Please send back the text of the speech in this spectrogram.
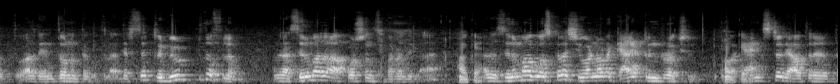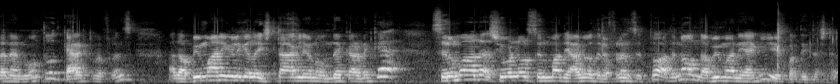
ಗೊತ್ತು ಅದ್ರ ಎಂತವನು ಅಂತ ಗೊತ್ತಿಲ್ಲ. That's a tribute to the film ಅಂದ್ರೆ ಆ ಸಿನಿಮಾದ ಆ ಪೋರ್ಷನ್ಸ್ ಬರೋದಿಲ್ಲ. ಅದು ಸಿನಿಮಾಗೋಸ್ಕರ ಶಿವಣ್ಣ ಅವರ ಕ್ಯಾರೆಕ್ಟರ್ ಇಂಟ್ರೊಡಕ್ಷನ್ ಗ್ಯಾಂಗ್ಸ್ಟರ್ ಯಾವ ತರ ಇರ್ತಾನೆ ಅನ್ನುವಂಥ ಒಂದು ಕ್ಯಾರೆಕ್ಟರ್ ರೆಫರೆನ್ಸ್ ಅದು ಅಭಿಮಾನಿಗಳಿಗೆಲ್ಲ ಇಷ್ಟ ಆಗಲಿ ಅನ್ನೋ ಒಂದೇ ಕಾರಣಕ್ಕೆ ಸಿನಿಮಾದ ಶಿವಣ್ಣವ್ರ ಸಿನಿಮಾದ ಯಾವ್ಯಾವ್ದು ರೆಫರೆನ್ಸ್ ಇತ್ತು ಅದನ್ನ ಒಂದು ಅಭಿಮಾನಿಯಾಗಿ ಬರ್ದಿದ್ದಷ್ಟೇ.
